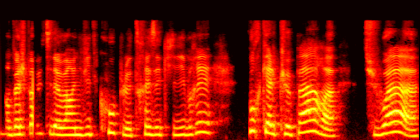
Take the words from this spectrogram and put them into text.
n'empêche pas aussi d'avoir une vie de couple très équilibrée. Pour quelque part, tu vois,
